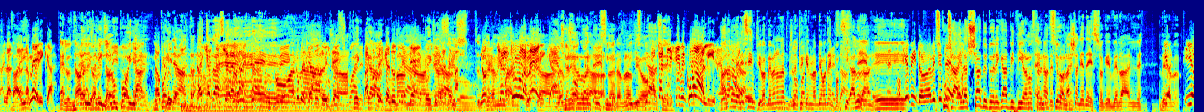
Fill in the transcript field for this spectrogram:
Dai, la- vai. l'America. Eh, lo No, io, Lillo. non puoi Ah, eh, non puoi capito. un'altra. No, Hai caduto eh, scaduto il eh, tempo, eh, ma come è scaduto il tempo? Ma come è scaduto il tempo? c'era solo l'America. eh. Ce n'erano tantissimi. era Mi dispiace. tantissimi quali? Allora, per esempio, vabbè, ma non perché non abbiamo tempo. Esatto. Sì, allora, eh, Ho capito, non avete Scusa, tempo, hai ma- lasciato i tuoi recapiti alla nostra Eh, no, redazione? lasciali adesso che verrà il. Io, io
